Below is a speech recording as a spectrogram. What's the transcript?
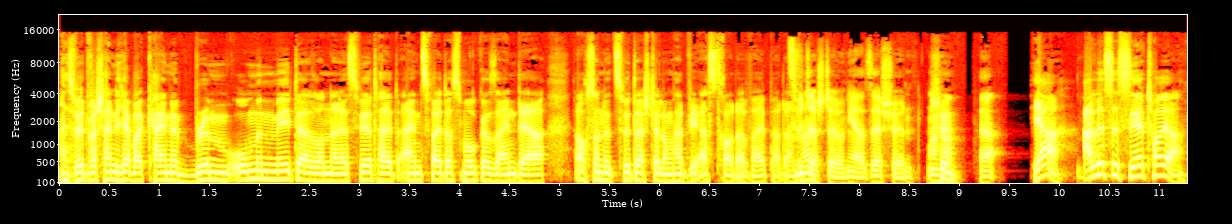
Es wird wahrscheinlich aber keine Brim-Omen-Meter, sondern es wird halt ein zweiter Smoker sein, der auch so eine Twitter-Stellung hat wie Astra oder Viper dann. Ne? Twitter-Stellung, ja, sehr schön. Aha. Schön. Ja. Ja, alles ist sehr teuer.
